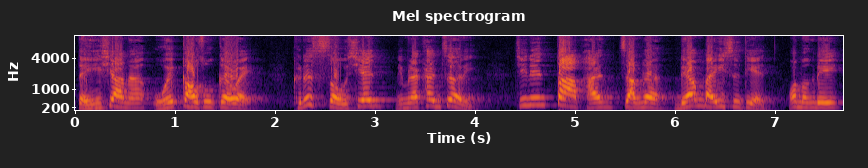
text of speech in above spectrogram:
等一下呢，我会告诉各位。可是首先，你们来看这里，今天大盘涨了两百一十点。我蒙的，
